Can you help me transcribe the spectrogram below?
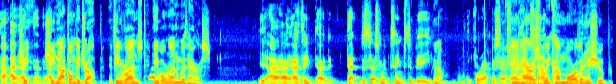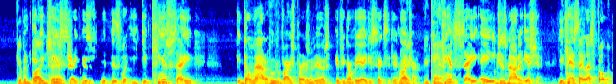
I, I, she, I, she's not going to be dropped. If he runs, he will run with Harris. Yeah, I, I think that assessment seems to be yeah. the correct assessment. And Harris will become more of an issue given Biden's you can't age. Say, this, is, this is what you, you can't say. It don't matter who the vice president is if you're going to be 86 at the end right. of the term. You can't. You can't say age is not an issue. You can't say let's focus,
